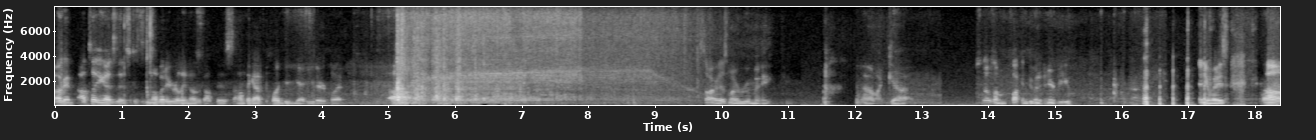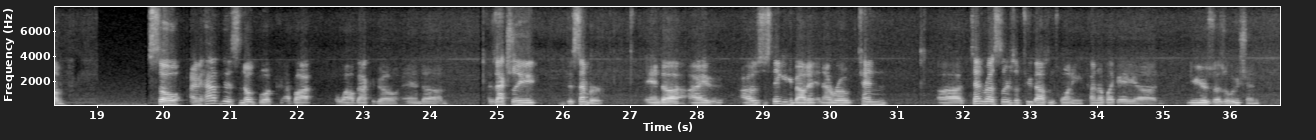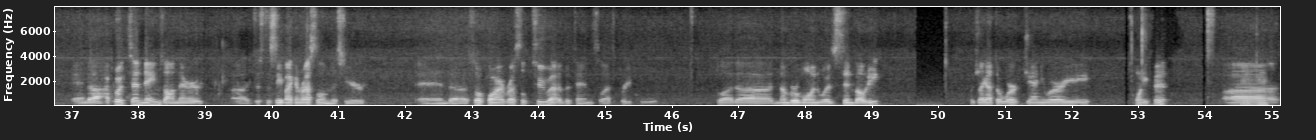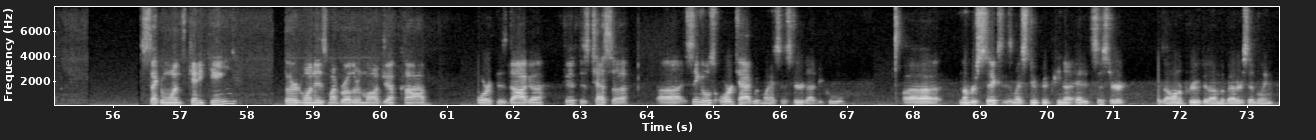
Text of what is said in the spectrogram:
Okay, I'll tell you guys this because nobody really knows about this. I don't think I've plugged it yet either, but um, sorry, that's my roommate. Oh my god, she knows I'm fucking doing an interview. Anyways, um, so I have this notebook I bought a while back ago, and um, it was actually December, and uh, I I was just thinking about it, and I wrote 10, uh, 10 wrestlers of 2020, kind of like a uh, New Year's resolution, and uh, I put ten names on there uh, just to see if I can wrestle them this year. And uh, so far, I've wrestled two out of the ten, so that's pretty cool. But uh, number one was Sinn Bodhi, which I got to work January 25th. Uh, Second one's Kenny King. Third one is my brother-in-law Jeff Cobb. Fourth is Daga. Fifth is Tessa. Uh, singles or tag with my sister. That'd be cool. Uh, number six is my stupid peanut-headed sister, because I want to prove that I'm the better sibling.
